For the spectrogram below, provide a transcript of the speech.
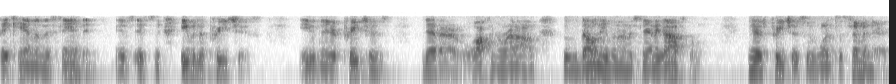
They can't understand it. It's, it's even the preachers, even there are preachers that are walking around who don't even understand the gospel. There's preachers who went to seminary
